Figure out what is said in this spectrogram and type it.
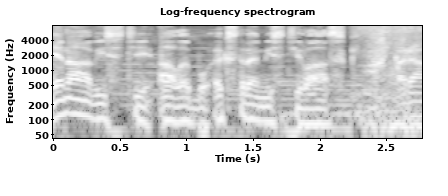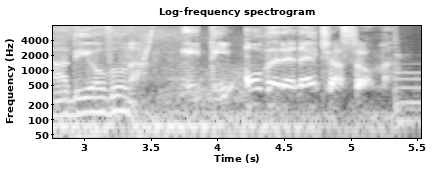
nenávisti alebo extrémisti lásky. Rádio Vlna. Hity overené časom.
